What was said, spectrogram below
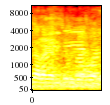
গালাগালি করে দেওয়া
